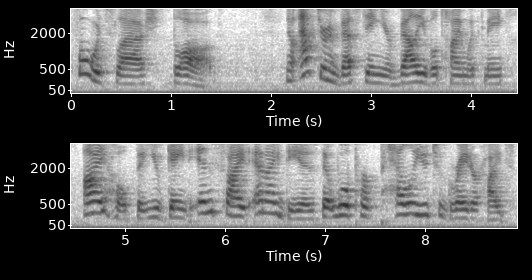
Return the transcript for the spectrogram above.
forward slash blog. Now, after investing your valuable time with me, I hope that you've gained insight and ideas that will propel you to greater heights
